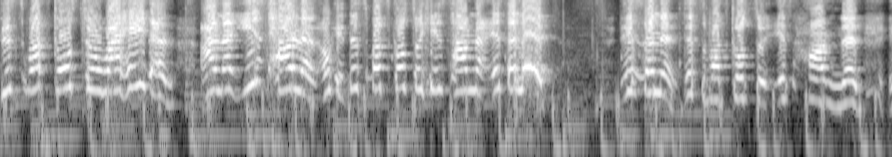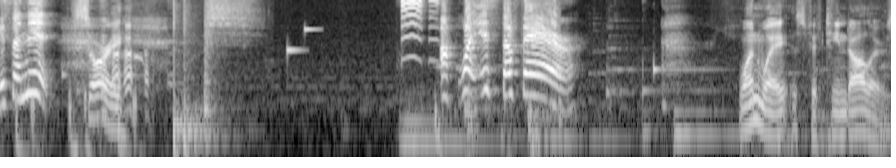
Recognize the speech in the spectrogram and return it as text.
This bus goes to Wahiden and East Harlem. Okay, this bus goes to East Harlem, isn't it? Isn't it? This bus goes to East Harlem, isn't it? Sorry. what is the fare? One way is $15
